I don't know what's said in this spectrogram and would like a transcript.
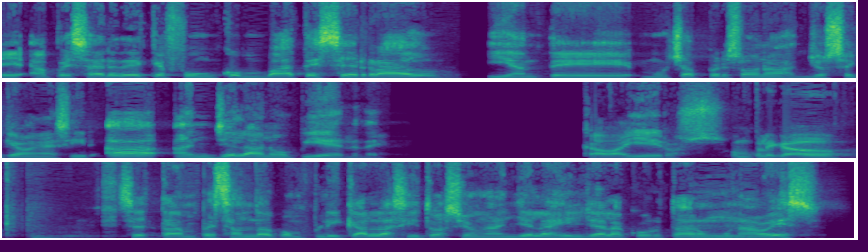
Eh, a pesar de que fue un combate cerrado y ante muchas personas, yo sé que van a decir, ah, Angela no pierde. Caballeros. Complicado. Se está empezando a complicar la situación. Angela Hill ya la cortaron una vez,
